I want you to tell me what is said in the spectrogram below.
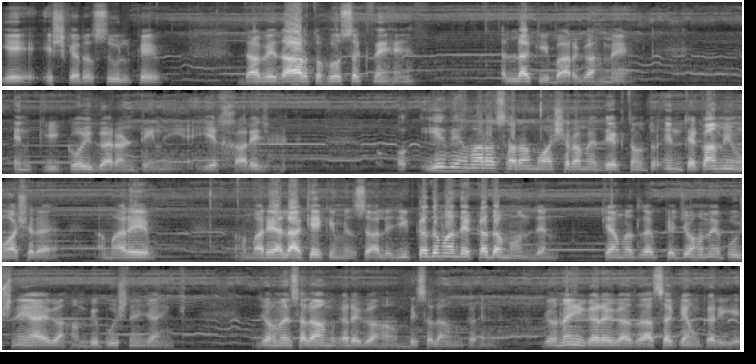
یہ عشق رسول کے دعوے دار تو ہو سکتے ہیں۔ اللہ کی بارگاہ میں ان کی کوئی گارنٹی نہیں ہے، یہ خارج ہیں۔ اور یہ بھی ہمارا سارا معاشرہ میں دیکھتا ہوں تو انتقامی معاشرہ ہے۔ ہمارے ہمارے علاقے کی مثال ہے جی قدمہ دے قدم ان دن۔ کیا مطلب کہ جو ہمیں پوچھنے آئے گا، ہم بھی پوچھنے جائیں گے۔ جو ہمیں سلام کرے گا، ہم بھی سلام کریں گے۔ جو نہیں کرے گا تو ایسا کیوں کریے؟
